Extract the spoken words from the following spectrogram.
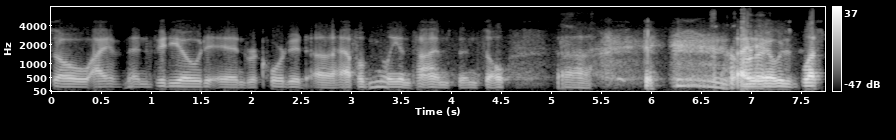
So I have been videoed and recorded uh, half a million times. And so uh, I, right. I was blessed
